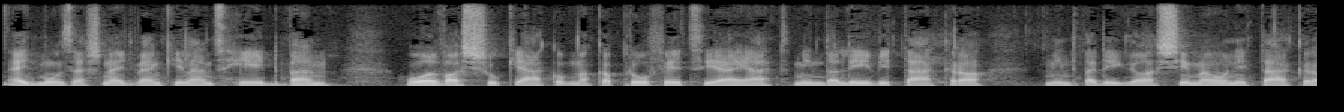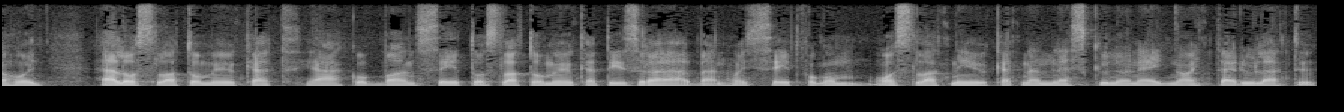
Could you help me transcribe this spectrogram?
1 Mózes 49.7-ben olvassuk Jákobnak a proféciáját mind a lévitákra, mind pedig a simeonitákra, hogy eloszlatom őket Jákobban, szétoszlatom őket Izraelben, hogy szét fogom oszlatni őket, nem lesz külön egy nagy területük.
